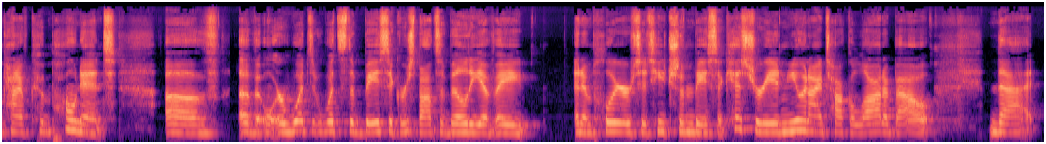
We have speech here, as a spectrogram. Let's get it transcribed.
kind of component of of or what's what's the basic responsibility of a an employer to teach them basic history. And you and I talk a lot about that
